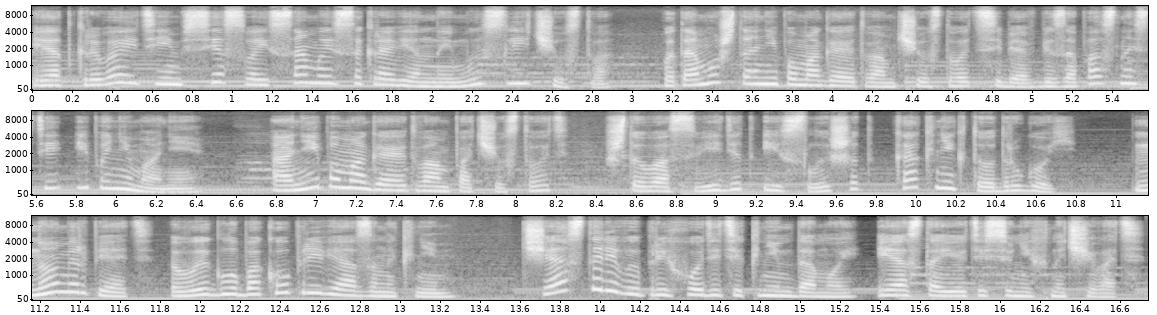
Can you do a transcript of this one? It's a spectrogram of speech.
и открываете им все свои самые сокровенные мысли и чувства, потому что они помогают вам чувствовать себя в безопасности и понимании. Они помогают вам почувствовать, что вас видят и слышат, как никто другой. Номер пять. Вы глубоко привязаны к ним. Часто ли вы приходите к ним домой и остаетесь у них ночевать?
